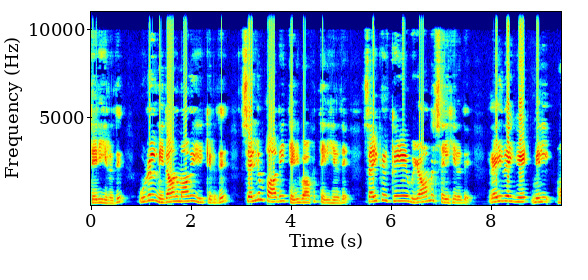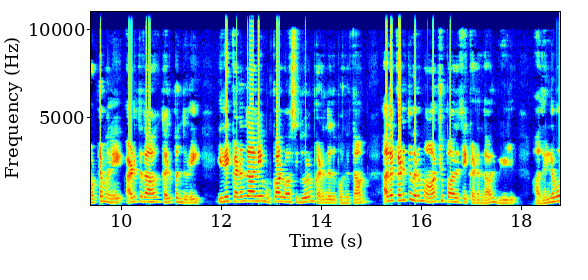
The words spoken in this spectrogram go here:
தெரிகிறது. உடல் நிதானமாக இருக்கிறது. செல்லும் பாதை தெளிவாக தெரிகிறது. சைக்கிள் கீழே விழாமல் செல்கிறது. ரயில்வே கேட் மில் மொட்டமலை அடுத்ததாக கருப்பந்துறை இதை கடந்தாலே முக்கால்வாசி தூரம் கடந்தது போலத்தான். அதற்கடுத்து வரும் ஆற்று பாலத்தை கடந்தால் வீடு. அதென்னவோ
